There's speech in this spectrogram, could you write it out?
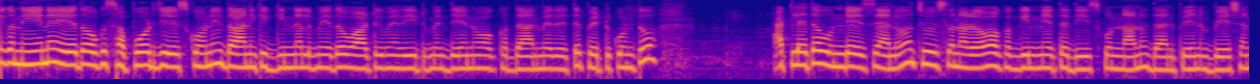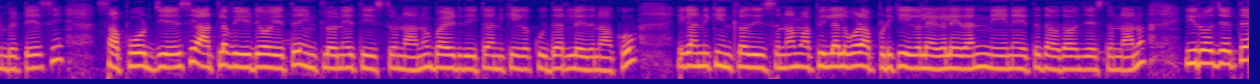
ఇక నేనే ఏదో ఒక సపోర్ట్ చేసుకొని దానికి గిన్నెల మీద వాటి మీద వీటి మీద దేని ఒక దాని మీద అయితే పెట్టుకుంటూ అట్లయితే వండేసాను చూస్తున్నారు ఒక గిన్నె అయితే తీసుకున్నాను. దానిపైన బేసన్ పెట్టేసి సపోర్ట్ చేసి అట్లా వీడియో అయితే ఇంట్లోనే తీస్తున్నాను. బయట తీయటానికి ఇక కుదరలేదు నాకు. ఇక అందుకే ఇంట్లో తీస్తున్నాం. మా పిల్లలు కూడా అప్పటికి ఇక లేగలేదని నేనే అయితే దవదవ చేస్తున్నాను. ఈరోజు అయితే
